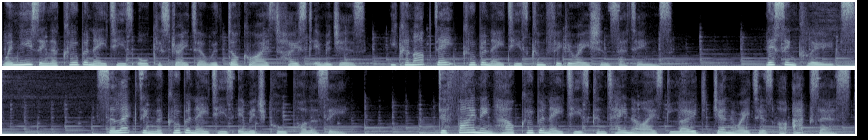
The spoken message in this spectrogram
When using a Kubernetes orchestrator with Dockerized host images, you can update Kubernetes configuration settings. This includes selecting the Kubernetes image pull policy, defining how Kubernetes containerized load generators are accessed,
